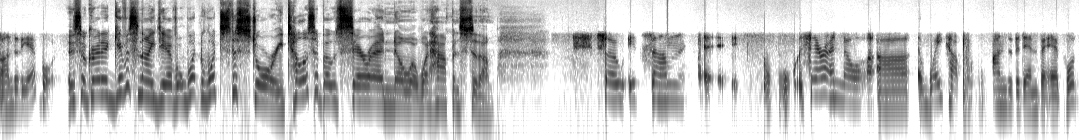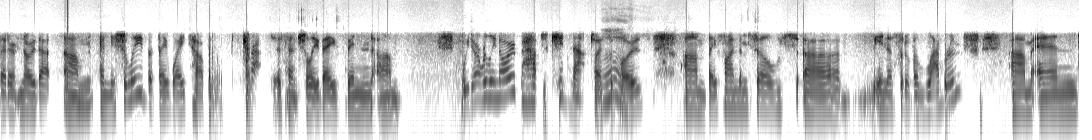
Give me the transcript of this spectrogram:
under the airport. So, Greta, give us an idea of what what's the story. Tell us about Sarah and Noah. What happens to them? So it's um, Sarah and Noah uh, wake up under the Denver airport. They don't know that um, initially, but they wake up trapped. Essentially, they've been. Um, we don't really know, perhaps kidnapped, I suppose. Um, they find themselves uh, in a sort of a labyrinth, um, and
